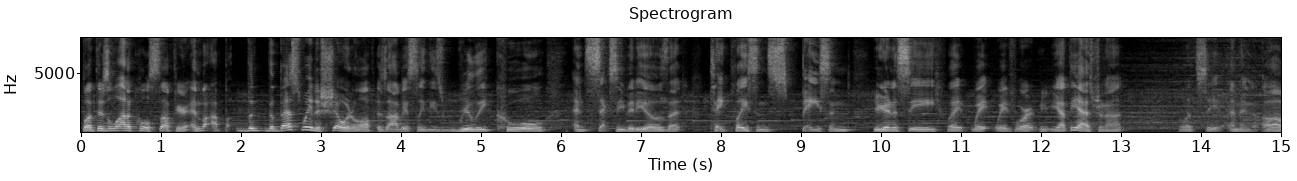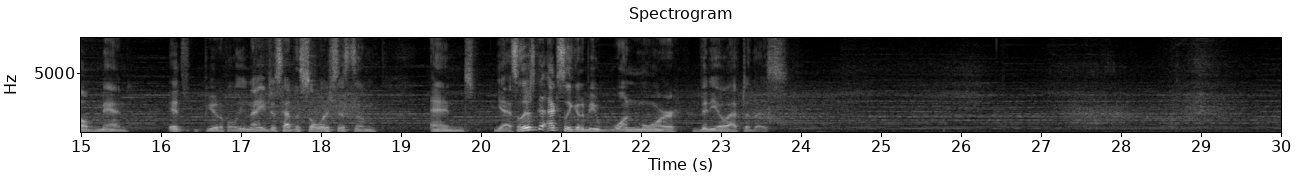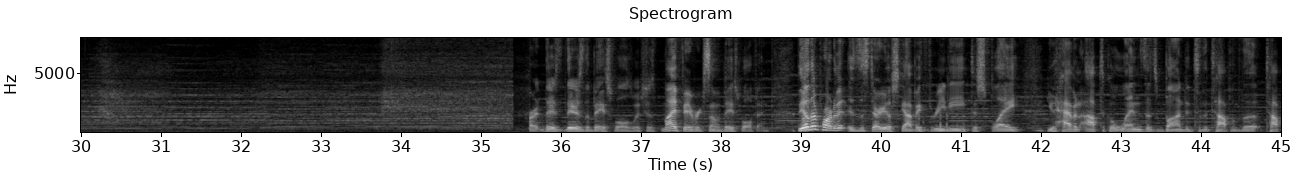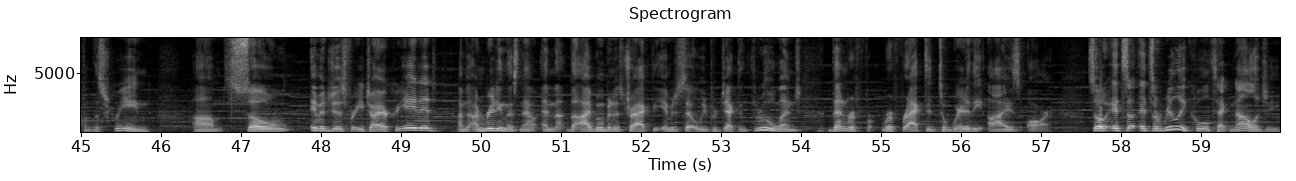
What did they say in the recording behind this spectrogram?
But there's a lot of cool stuff here, and uh, the the best way to show it off is obviously these really cool and sexy videos that take place in space, and you're gonna see. Wait, wait, wait for it. You got the astronaut. Let's see, and then oh man, it's beautiful. Now you just have the solar system, and yeah. So there's actually gonna be one more video after this. There's there's the baseballs, which is my favorite I'm a baseball fan. The other part of it is the stereoscopic 3D display. You have an optical lens that's bonded to the top of the top of the screen, um, so images for each eye are created. I'm, I'm reading this now, and the, the, eye movement is tracked. The image set will be projected through the lens, then ref refracted to where the eyes are. So it's a it's a really cool technology.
